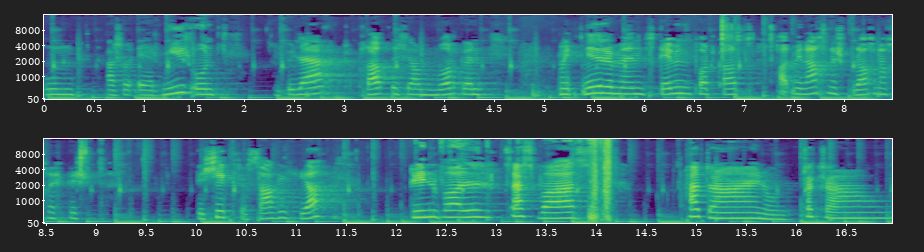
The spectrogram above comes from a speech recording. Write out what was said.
und also er mir und vielleicht klappt es ja morgen mit Niedermans Gaming Podcast. Hat mir auch eine Sprachnachricht gesch geschickt, das sage ich ja. Auf jeden Fall, das war's. Haut rein und ciao, ciao.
